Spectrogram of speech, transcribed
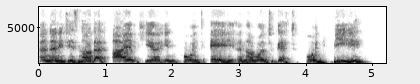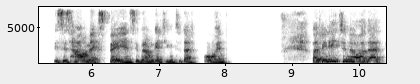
And then it is not that I am here in point A and I want to get to point B this is how I'm experiencing when I'm getting to that point. But we need to know that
